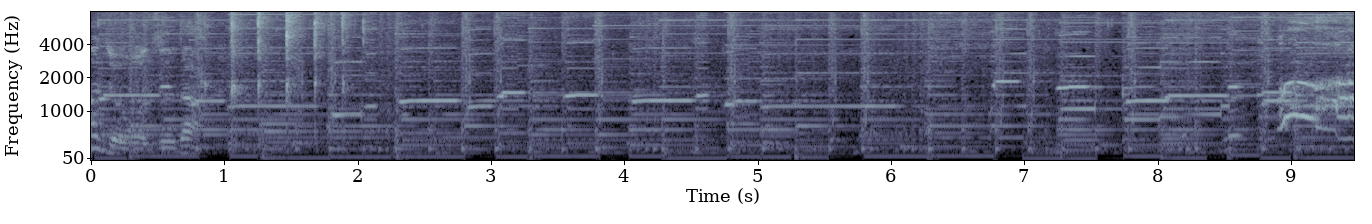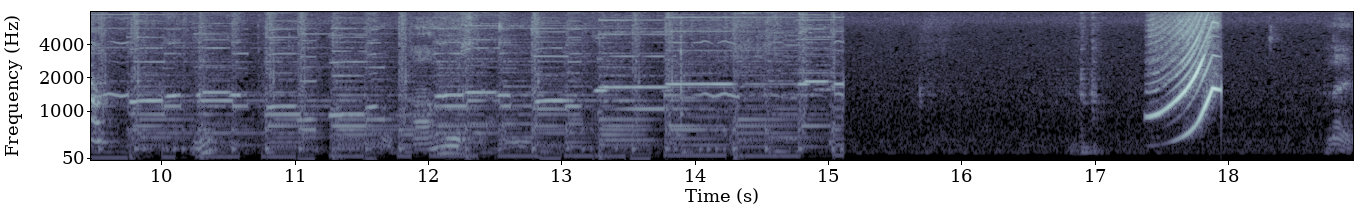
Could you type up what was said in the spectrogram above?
あ上手だ。ない。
